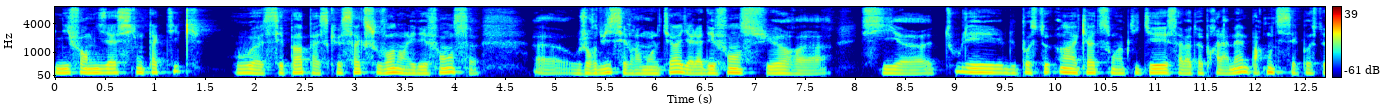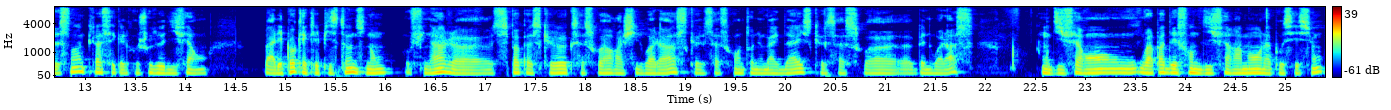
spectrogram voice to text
uniformisation tactique, où c'est pas parce que ça que souvent dans les défenses, aujourd'hui c'est vraiment le cas, il y a la défense sur si tous les du poste 1 à 4 sont appliqués, ça va à peu près la même. Par contre, si c'est le poste 5, là c'est quelque chose de différent. Bah, à l'époque, avec les Pistons, non. Au final, euh, c'est pas parce que, que ce soit Rachid Wallace, que ça soit Antonio McDyess, que ça soit euh, Ben Wallace. On on va pas défendre différemment la possession.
